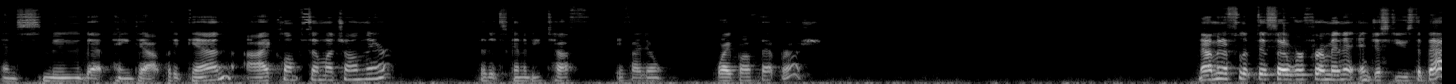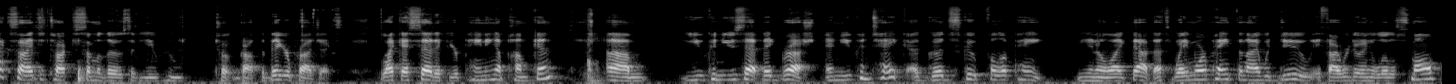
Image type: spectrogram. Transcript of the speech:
and smooth that paint out. But again, I clump so much on there that it's going to be tough if I don't wipe off that brush. Now I'm going to flip this over for a minute and just use the back side to talk to some of those of you who took, got the bigger projects. Like I said, if you're painting a pumpkin, um, you can use that big brush and you can take a good scoop full of paint, you know, like that. That's way more paint than I would do if I were doing a little small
